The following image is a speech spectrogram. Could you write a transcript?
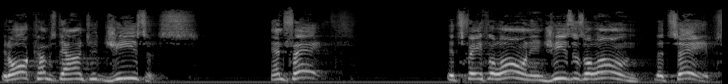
It all comes down to Jesus and faith. It's faith alone in Jesus alone that saves.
